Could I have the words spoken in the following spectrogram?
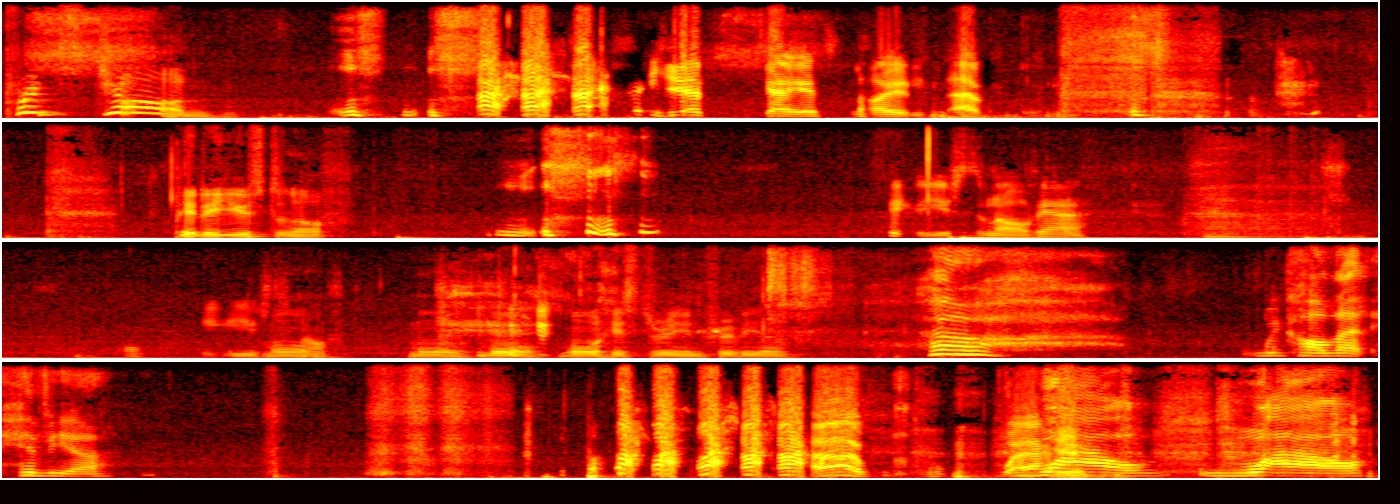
Prince John. yes, gayest lion ever. Peter Ustinov. Peter Ustinov, yeah. Peter Ustinov. more, more, more more history and trivia. Oh, we call that Hivia. Where? Wow. Wow.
